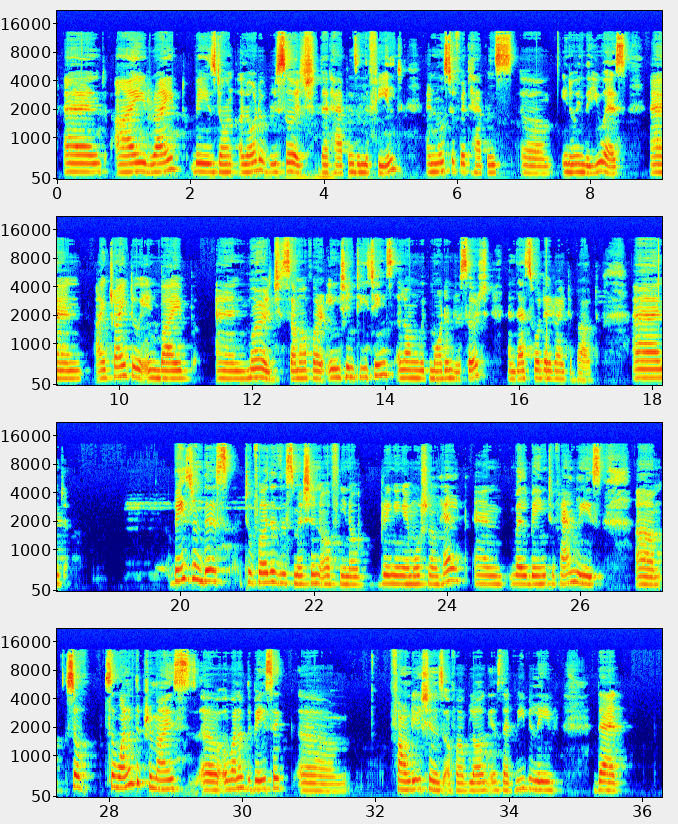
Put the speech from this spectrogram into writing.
And I write based on a lot of research that happens in the field and most of it happens um, you know in the us and i try to imbibe and merge some of our ancient teachings along with modern research and that's what i write about. And based on this to further this mission of you know bringing emotional health and well-being to families um, so so one of the premise uh, one of the basic um, foundations of our blog is that we believe that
